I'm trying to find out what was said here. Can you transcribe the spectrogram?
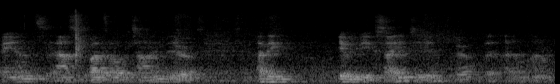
fans ask about it all the time, Yeah. I think it would be exciting to do, Yeah. but I don't, I don't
